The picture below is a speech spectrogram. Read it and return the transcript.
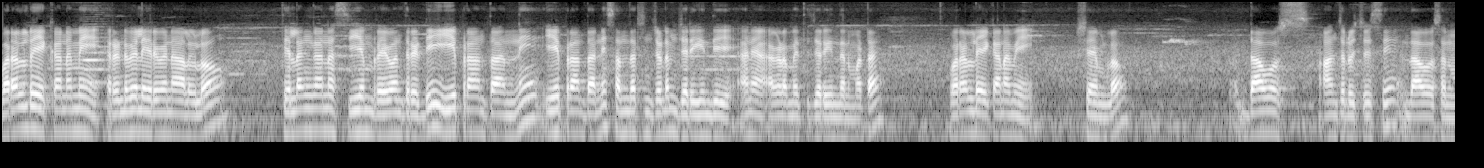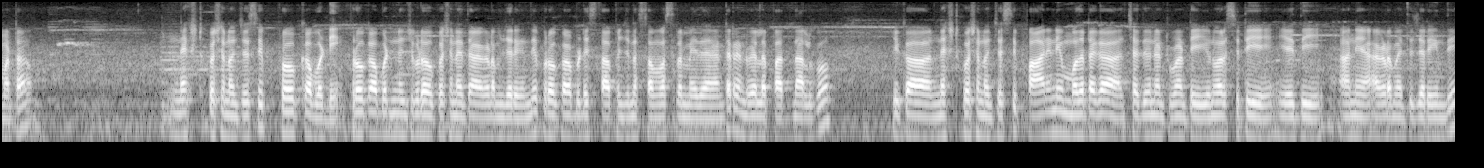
వరల్డ్ ఎకానమీ రెండు వేల ఇరవై నాలుగులో తెలంగాణ సీఎం రేవంత్ రెడ్డి ఏ ప్రాంతాన్ని ఏ ప్రాంతాన్ని సందర్శించడం జరిగింది అని అడగడమైతే అయితే జరిగిందనమాట వరల్డ్ ఎకానమీ విషయంలో దావోస్ ఆన్సర్ వచ్చేసి దావోస్ అనమాట నెక్స్ట్ క్వశ్చన్ వచ్చేసి ప్రో కబడ్డీ. ప్రో కబడ్డీ నుంచి కూడా ఒక క్వశ్చన్ అయితే అడగడం జరిగింది. ప్రో కబడ్డీ స్థాపించిన సంవత్సరం ఏదంటే రెండు వేల పద్నాలుగు. ఇక నెక్స్ట్ క్వశ్చన్ వచ్చేసి పాణిని మొదటగా చదివినటువంటి యూనివర్సిటీ ఏది అని అడగడం అయితే జరిగింది.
